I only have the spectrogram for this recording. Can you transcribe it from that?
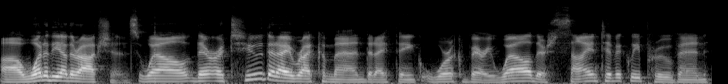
Uh, what are the other options? Well, there are two that I recommend that I think work very well. They're scientifically proven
